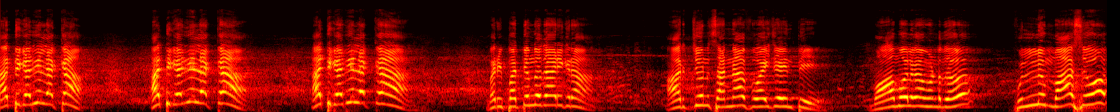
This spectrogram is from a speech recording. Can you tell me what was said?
అతి గది లెక్క. అతి గది లెక్క. అతి గది లెక్క. మరి పద్దెనిమిదో తారీఖున అర్జున్ సన్ ఆఫ్ వైజయంతి మామూలుగా ఉండదు. ఫుల్ మాసు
